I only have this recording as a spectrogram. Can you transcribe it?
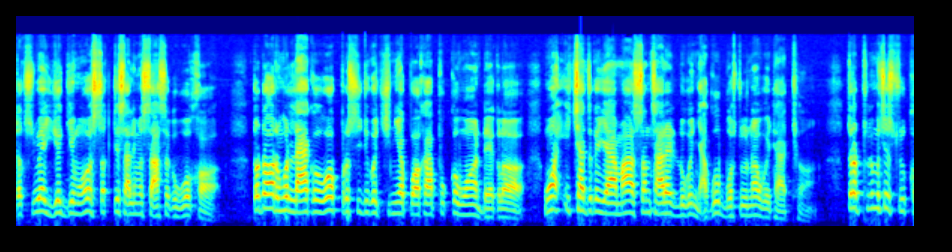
दक्षुया योग्य मो शक्तिशाली शासक वो ख टटरङ्गो ल्याएको हो प्रसिद्धिको चिनिया पखा फुक्क उहाँ ढेक्ल। उहाँ इच्छा जग यामा संसारे डुगो झ्याकु बस्तु न वैठा थियो। तर ठुलमुसे सुख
